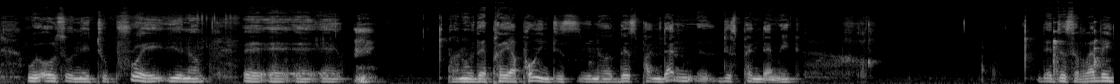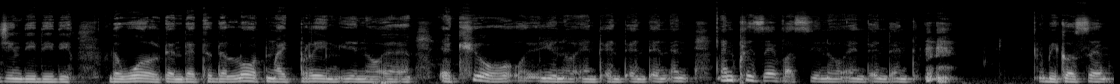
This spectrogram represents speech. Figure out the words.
we also need to pray you know uh, uh, uh, one of the prayer points is you know this pandemic this pandemic that is ravaging the, the, the, the world and that the Lord might bring, you know, a, a cure, you know, and, and, and, and, and, and preserve us, you know, and, and, and because, um,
